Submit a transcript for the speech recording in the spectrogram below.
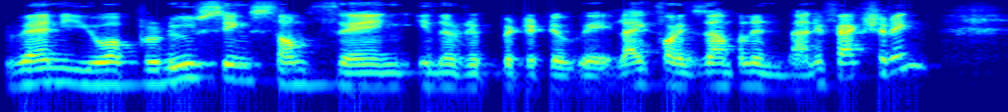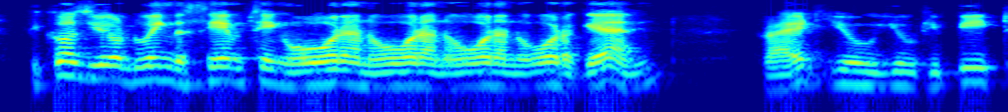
when you are producing something in a repetitive way. Like for example in manufacturing because you're doing the same thing over and over and over and over again right you you repeat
